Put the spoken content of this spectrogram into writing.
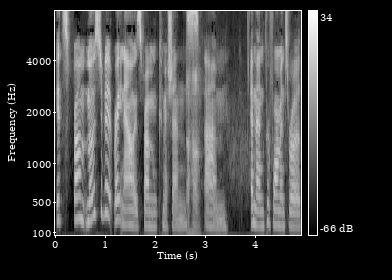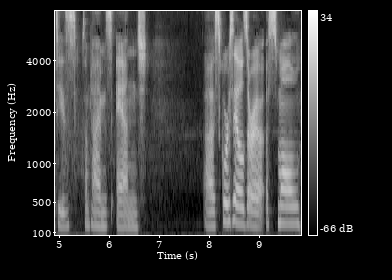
It's from most of it right now is from commissions, Uh-huh. um, and then performance royalties sometimes, and uh, score sales are a, a small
